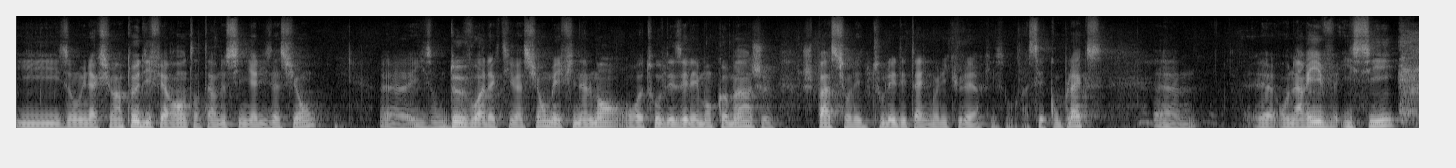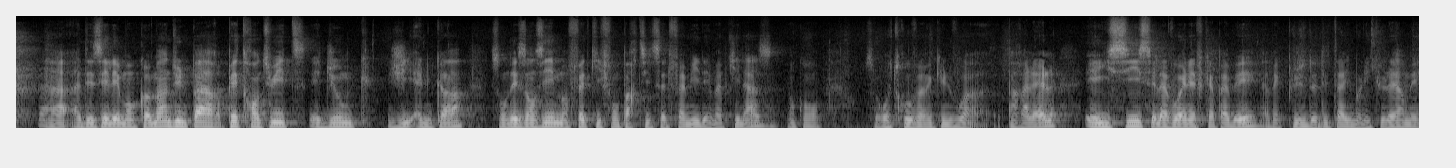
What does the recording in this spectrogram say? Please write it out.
Ils ont une action un peu différente en termes de signalisation. Euh, ils ont deux voies d'activation, mais finalement, on retrouve des éléments communs. Je, passe sur tous les détails moléculaires qui sont assez complexes. Euh, euh, on arrive ici à, des éléments communs. D'une part, P38 et JUNK JNK sont des enzymes en fait, qui font partie de cette famille des MAPkinases. Donc on se retrouve avec une voie parallèle. Et ici, c'est la voie NF-kappa-B, avec plus de détails moléculaires, mais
